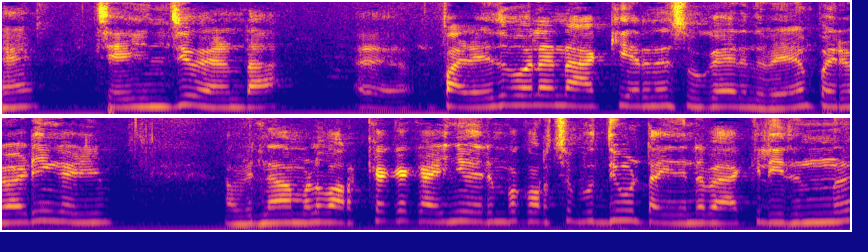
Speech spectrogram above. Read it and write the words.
ഏഹ് ചേഞ്ച് വേണ്ട. പഴയതുപോലെ തന്നെ ആക്കിയായിരുന്നെ സുഖമായിരുന്നു. വേഗം പരിപാടിയും കഴിയും. പിന്നെ നമ്മൾ വർക്കൊക്കെ കഴിഞ്ഞ് വരുമ്പോൾ കുറച്ച് ബുദ്ധിമുട്ടാണ് ഇതിന്റെ ബാക്കിൽ ഇരുന്ന്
